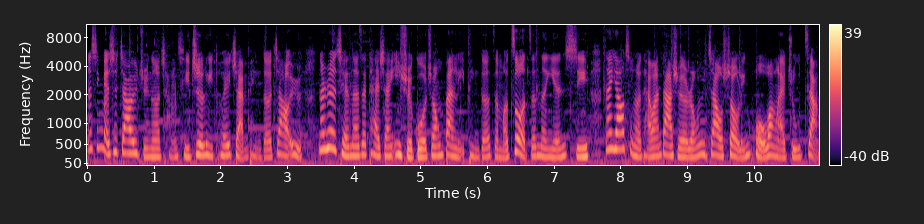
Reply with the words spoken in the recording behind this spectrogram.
那新北市教育局呢，长期致力推展品德教育。那日前呢，在泰山义学国中办理品德怎么做增能研习，那邀请了台湾大学的荣誉教授林火旺来主讲。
